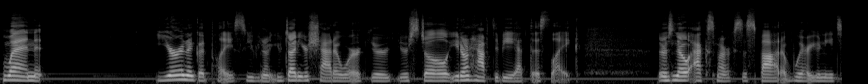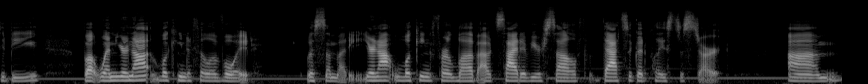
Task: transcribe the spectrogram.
when you're in a good place. You know, you've done your shadow work. You're you're still. You don't have to be at this like. There's no X marks the spot of where you need to be. But when you're not looking to fill a void with somebody, you're not looking for love outside of yourself. That's a good place to start. Um,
